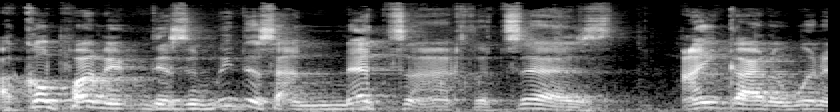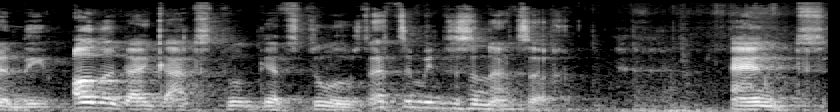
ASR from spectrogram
Upon it, there's a midas on netzach that says, I got to win and the other guy got to, gets to lose. That's a midas on netzach. And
